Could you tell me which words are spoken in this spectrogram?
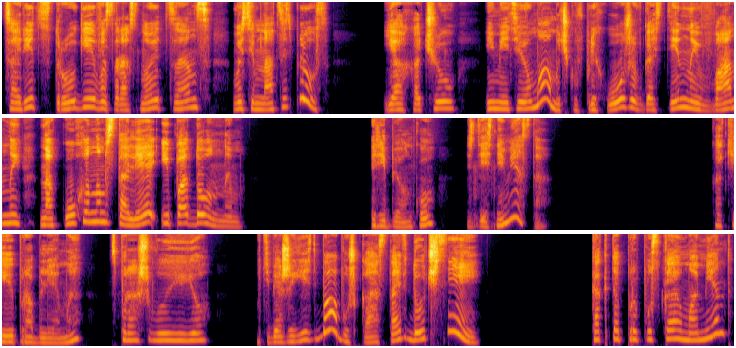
царит строгий возрастной ценз 18+. Я хочу иметь ее мамочку в прихожей, в гостиной, в ванной, на кухонном столе и подонным. Ребенку здесь не место. «Какие проблемы?» — спрашиваю ее. «У тебя же есть бабушка, оставь дочь с ней». Как-то пропускаю момент,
